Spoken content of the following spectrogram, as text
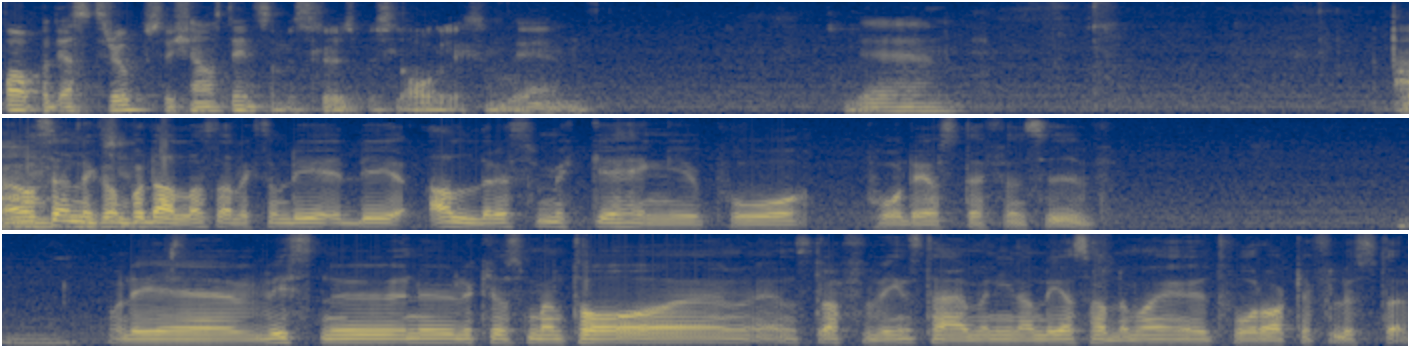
bara på deras trupp så känns det inte som ett slutspelslag liksom. Det... det Ja, och sen liksom på Dallas där liksom. Det, det är alldeles för mycket hänger ju på, på deras defensiv. Och det är, visst nu, nu lyckas man ta en, en straffvinst här men innan det så hade man ju två raka förluster.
